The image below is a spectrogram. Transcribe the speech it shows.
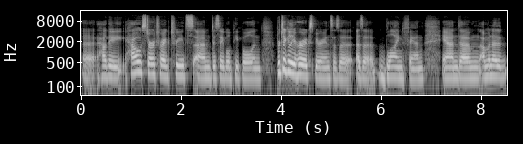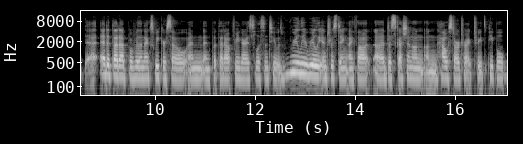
uh, how, they, how Star Trek treats um, disabled people and particularly her experience as a, as a blind fan. And um, I'm going to edit that up over the next week or so and, and put that out for you guys to listen to. It was really, really interesting, I thought, uh, discussion on, on how Star Trek treats people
